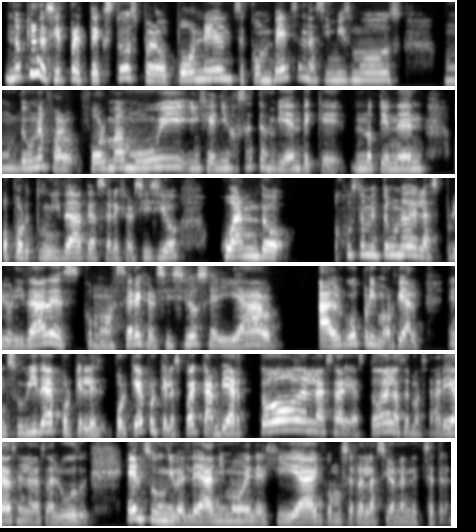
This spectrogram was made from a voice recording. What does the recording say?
no quiero decir pretextos, pero ponen, se convencen a sí mismos Mm, de una forma muy ingeniosa también de que no tienen oportunidad de hacer ejercicio cuando justamente una de las prioridades como hacer ejercicio sería algo primordial en su vida porque les, ¿por qué? Porque les puede cambiar todas las áreas, todas las demás áreas en la salud, en su nivel de ánimo, energía, en cómo se relacionan, etcétera.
